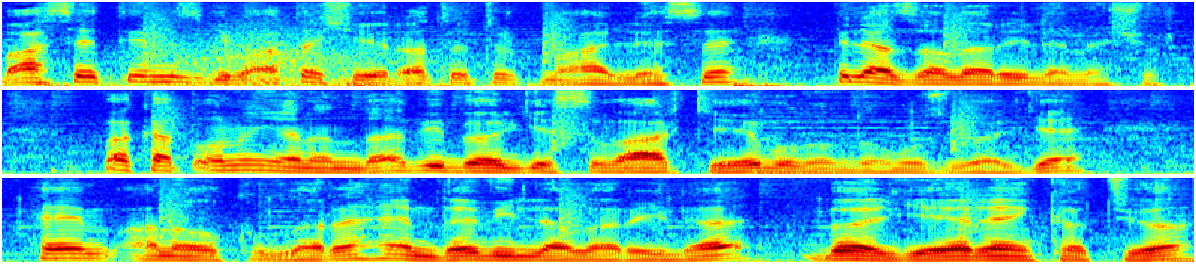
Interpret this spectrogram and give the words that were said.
Bahsettiğimiz gibi Ataşehir Atatürk Mahallesi plazalarıyla meşhur. Fakat onun yanında bir bölgesi var ki bulunduğumuz bölge hem anaokulları hem de villalarıyla bölgeye renk katıyor.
